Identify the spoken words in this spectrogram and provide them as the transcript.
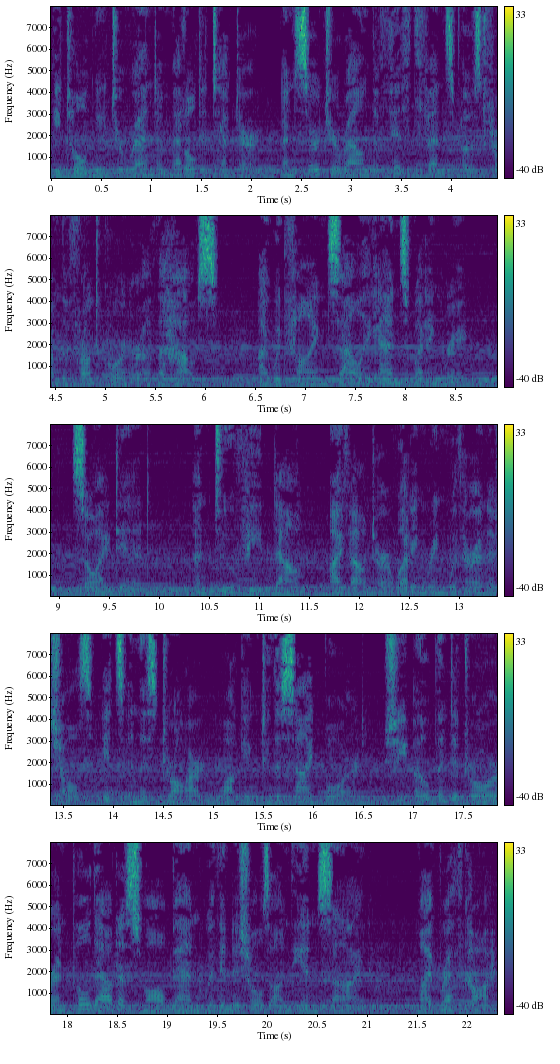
He told me to rent a metal detector, and search around the fifth fence post from the front corner of the house. I would find Sally Ann's wedding ring. So I did. And two feet down, I found her wedding ring with her initials. It's in this drawer. Walking to the sideboard, she opened a drawer and pulled out a small band with initials on the inside. My breath caught.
